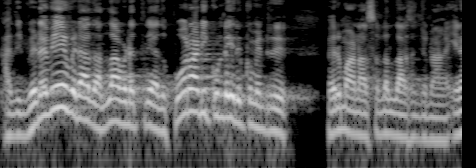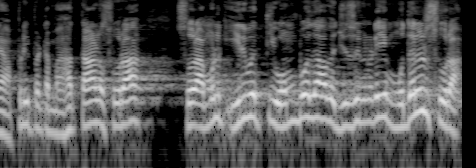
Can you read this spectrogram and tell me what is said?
அது விடவே விடாது. அல்லாவிடத்திலே அது போராடி கொண்டே இருக்கும் என்று பெருமானா ஸல்லல்லாஹு சொன்னாங்க. ஏன்னா அப்படிப்பட்ட மகத்தான சூரா சூரா முழுக் இருபத்தி ஒன்பதாவது ஜுசுவினுடைய முதல் சூரா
